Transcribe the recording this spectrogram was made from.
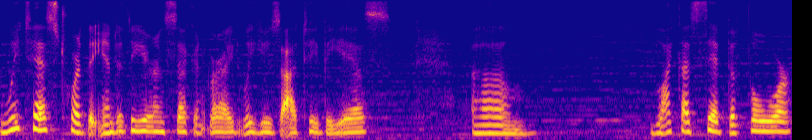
We test toward the end of the year in second grade. We use ITBS. Um, like I said before,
